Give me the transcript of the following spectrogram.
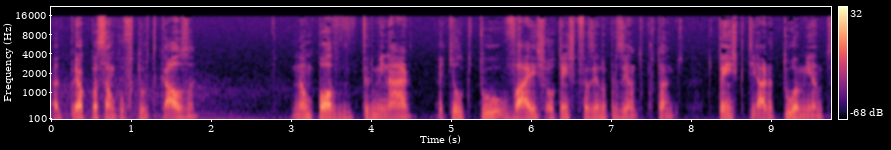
a preocupação que o futuro te causa não pode determinar aquilo que tu vais ou tens que fazer no presente. Portanto, tu tens que tirar a tua mente,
